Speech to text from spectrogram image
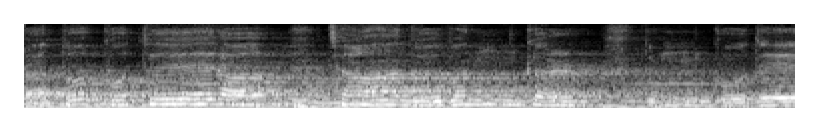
रातों को तेरा चांद बनकर तुमको दे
